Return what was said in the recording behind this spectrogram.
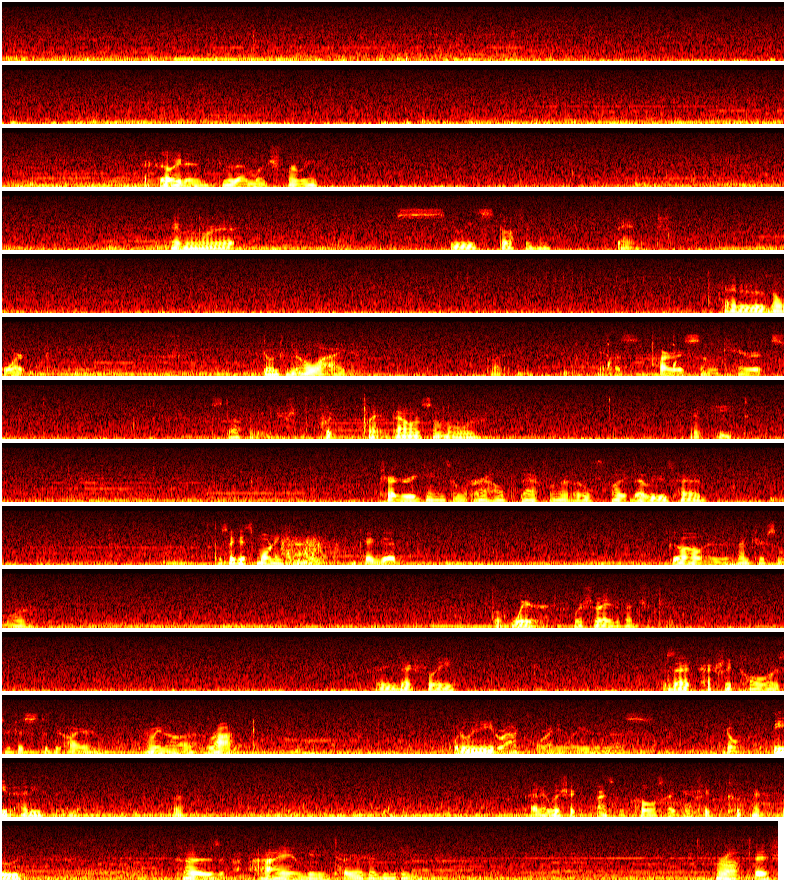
It really didn't do that much for me. Me more of that seaweed stuff in here. Bandage. Bandages don't work. Don't know why. But yeah, let's harvest some carrots. Stuff that we can actually put plant down some more and eat. Try to regain some of our health back from that little fight that we just had. Looks like it's morning time. Okay, good. Go out and adventure some more. But where? Where should I adventure to? Are these actually... Is that actually coal or is it just stupid iron? I mean, uh, rock. What do we need rock for anyways in this? We don't need anything. But... But I wish I could find some coal so I can actually cook my food. Because I am getting tired of eating raw fish.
